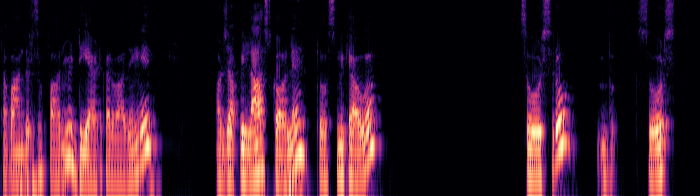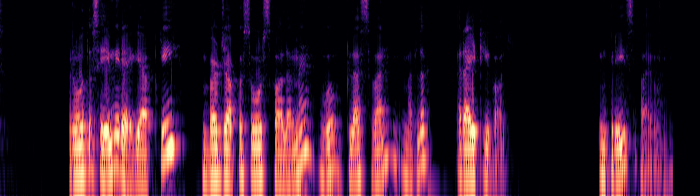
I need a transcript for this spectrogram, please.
तो आप आंसर सो फार में डी ऐड करवा देंगे। और जो आपकी लास्ट कॉल है तो उसमें क्या होगा? सोर्स रो सोर्स रो तो सेम ही रहेगी आपकी बट जो आपका सोर्स कॉलम है, वो प्लस वन मतलब राइट की कॉल इंक्रीज बाय वन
